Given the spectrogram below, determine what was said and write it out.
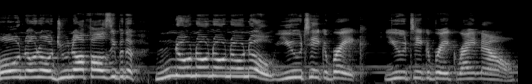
No, no, no, do not fall asleep with them. No, no, no, no, no. You take a break. You take a break right now.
